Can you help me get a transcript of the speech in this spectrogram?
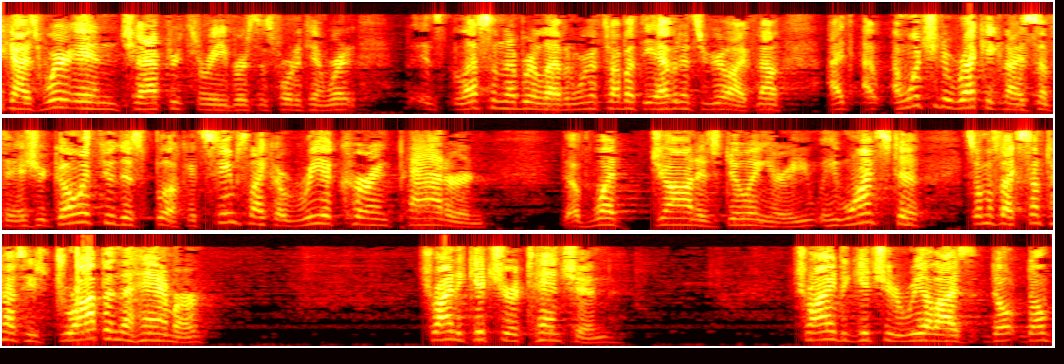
Okay, guys, we're in chapter 3, verses 4 to 10. We're, it's lesson number 11. We're going to talk about the evidence of your life. Now, I, I, I want you to recognize something. As you're going through this book, it seems like a reoccurring pattern of what John is doing here. He, he wants to, it's almost like sometimes he's dropping the hammer, trying to get your attention, trying to get you to realize don't don't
